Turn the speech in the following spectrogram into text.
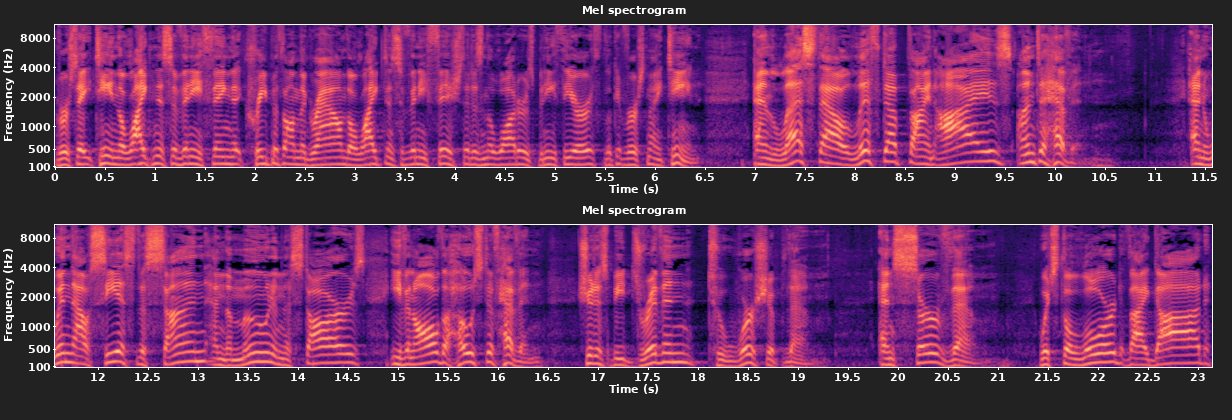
Verse 18, the likeness of anything that creepeth on the ground, the likeness of any fish that is in the water is beneath the earth. Look at verse 19. And lest thou lift up thine eyes unto heaven, and when thou seest the sun and the moon and the stars, even all the host of heaven, shouldst be driven to worship them and serve them, which the Lord thy God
